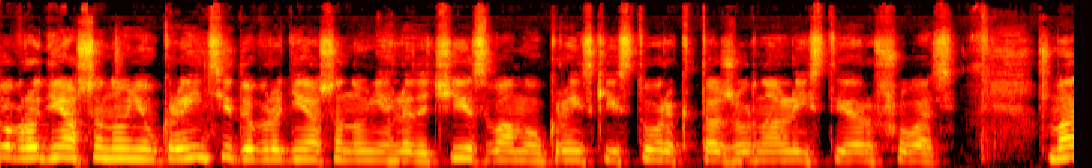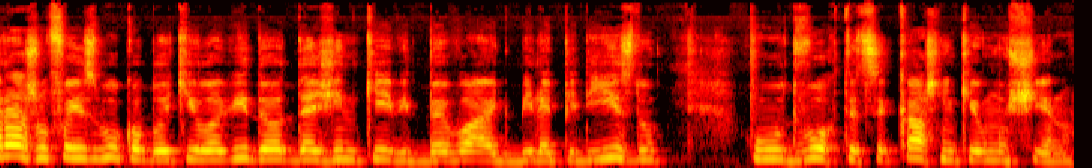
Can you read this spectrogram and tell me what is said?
Доброго дня, шановні українці, доброго дня, шановні глядачі. З вами український історик та журналіст Ігор Шувець. Мережу Фейсбук облетіло відео, де жінки відбивають біля під'їзду у двох ТЦКшників мужчину.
